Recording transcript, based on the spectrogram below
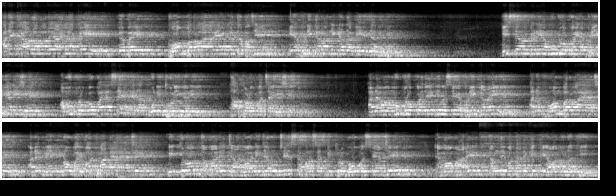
અને કાલ સવારે આયેલા કહી કે ભાઈ, ફોર્મ ભરવા આવ્યા તો પછી એફડી કરવા નીકળતા વીસ હજાર રૂપિયા. વીસ હજાર રૂપિયાની અમુક લોકોએ એફડી કરી છે. અમુક લોકો ભાઈ હશે, કદાચ મૂડી થોડી ઘણી થાપણો બચાવી છે. અને અમુક લોકો જે દિવસે એફડી કરાવી અને ફોર્મ ભરવા આવ્યા છે અને બેંકનો વહીવટ માટે આવ્યા છે, મિત્રો, તમારે જાગવાની જરૂર છે. સભાસદ મિત્રો બહુ હોશિયાર છે. એમાં મારે તમને વધારે કંઈ કહેવાનું નથી.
